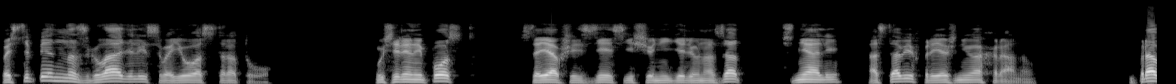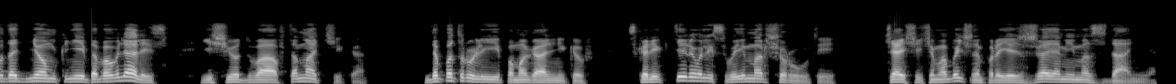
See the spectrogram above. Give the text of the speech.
постепенно сгладили свою остроту. Усиленный пост, стоявший здесь еще неделю назад, сняли, оставив прежнюю охрану. Правда, днем к ней добавлялись еще два автоматчика, да патрули помогальников скорректировали свои маршруты, чаще, чем обычно, проезжая мимо здания.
